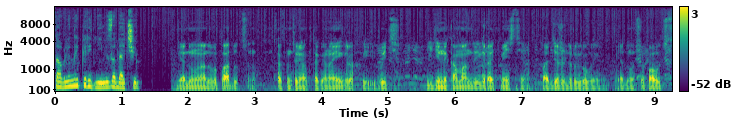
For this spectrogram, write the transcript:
поставленной перед ними задачи. Я думаю, надо выкладываться как на тренировках, так и на играх и быть единой командой, играть вместе, поддерживать друг друга. Я думаю, все получится.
